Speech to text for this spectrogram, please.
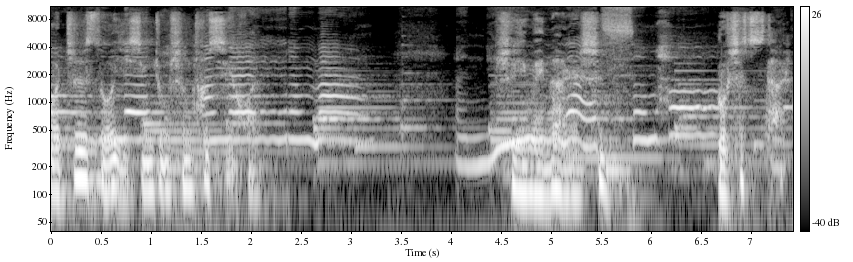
我之所以心中生出喜欢，是因为那人是你，不是其他人。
